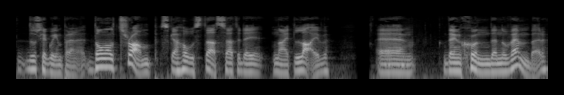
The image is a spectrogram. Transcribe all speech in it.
då ska jag gå in på det nu. Donald Trump ska hosta Saturday Night Live eh, Den 7 november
